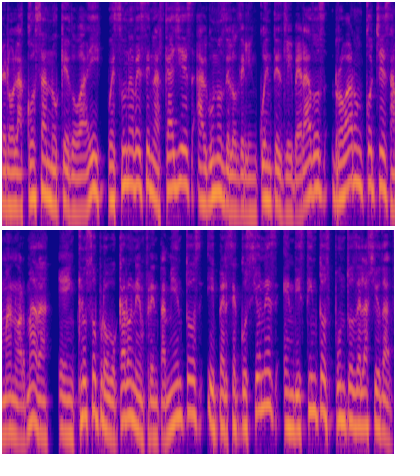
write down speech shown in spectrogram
Pero la cosa no quedó ahí, pues una vez en las calles algunos de los delincuentes liberados robaron coches a mano armada e incluso provocaron enfrentamientos y persecuciones en distintos puntos de la ciudad.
